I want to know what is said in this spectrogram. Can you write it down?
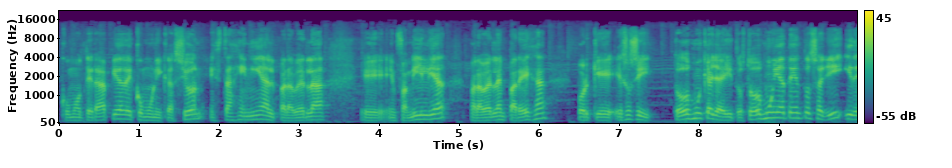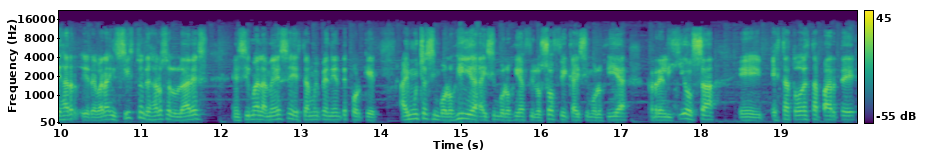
como terapia de comunicación está genial para verla eh, en familia, para verla en pareja, porque eso sí, todos muy calladitos, todos muy atentos allí y dejar, y de verdad, insisto en dejar los celulares encima de la mesa y estar muy pendientes porque hay mucha simbología, hay simbología filosófica, hay simbología religiosa, eh, está toda esta parte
